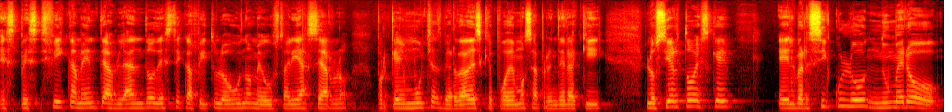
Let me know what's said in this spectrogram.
específicamente hablando de este capítulo 1, me gustaría hacerlo porque hay muchas verdades que podemos aprender aquí. Lo cierto es que el versículo número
